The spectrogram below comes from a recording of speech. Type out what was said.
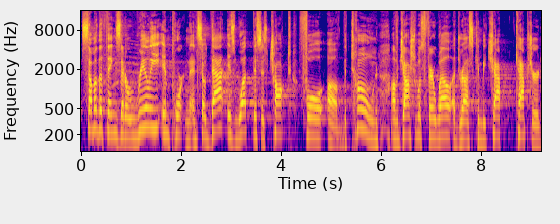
some of the things that are really important. And so that is what this is chalked full of. The tone of Joshua's farewell address can be chap- captured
